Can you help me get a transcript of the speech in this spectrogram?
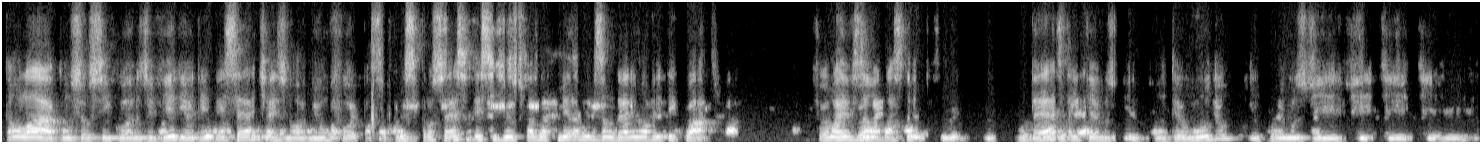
Então, lá, com seus cinco anos de vida, em 87, a ISO 9001 foi, passou por esse processo e decidiu fazer a primeira revisão dela em 94. Foi uma revisão bastante modesta em termos de conteúdo, em termos de, de, de, de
